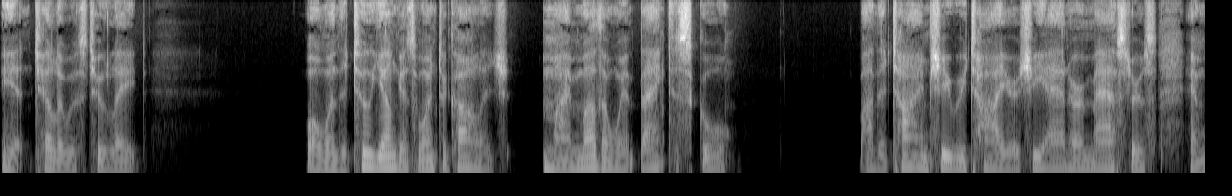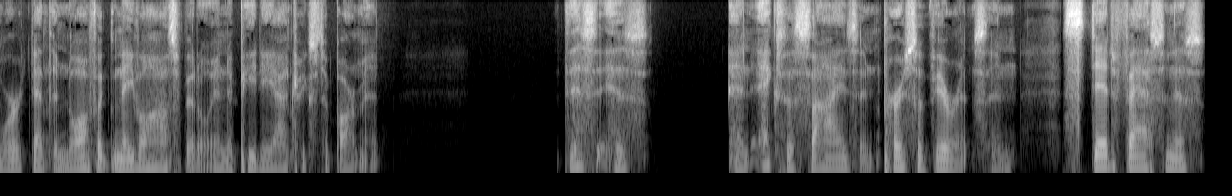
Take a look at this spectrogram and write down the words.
it, until it was too late. Well, when the two youngest went to college, my mother went back to school. By the time she retired, she had her master's and worked at the Norfolk Naval Hospital in the pediatrics department. This is an exercise in perseverance and steadfastness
